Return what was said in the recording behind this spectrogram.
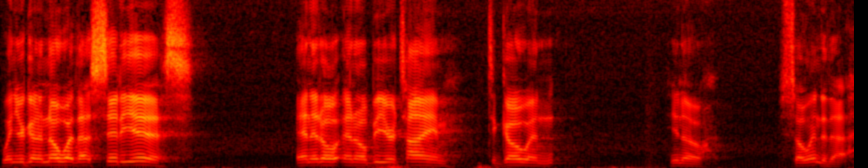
when you're going to know what that city is. And it'll, and it'll be your time to go and, you know, sow into that,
